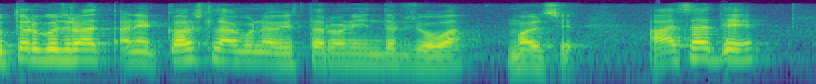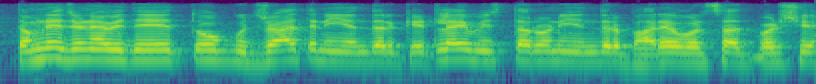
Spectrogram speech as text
ઉત્તર ગુજરાત અને કચ્છ લાગુના વિસ્તારોની અંદર જોવા મળશે. આ સાથે તમને જણાવી દઈએ તો ગુજરાતની અંદર કેટલાય વિસ્તારોની અંદર ભારે વરસાદ પડશે.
